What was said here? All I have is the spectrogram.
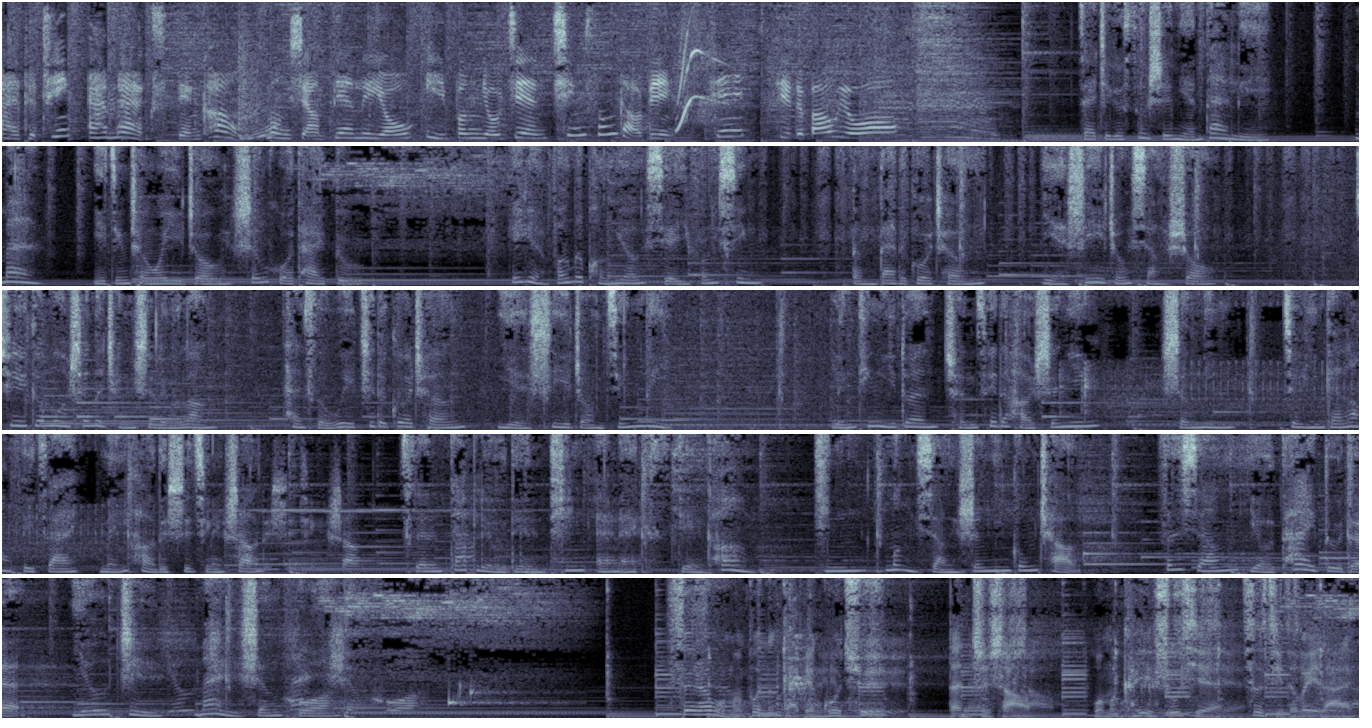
艾特听 mx 点 com，梦想便利邮，一封邮件轻松搞定，亲记得包邮哦。在这个速食年代里，慢已经成为一种生活态度。给远方的朋友写一封信，等待的过程也是一种享受。去一个陌生的城市流浪，探索未知的过程也是一种经历。聆听一段纯粹的好声音，生命。就应该浪费在美好的事情上。三 w 点听 mx 点 com，听梦想声音工厂，分享有态度的优质慢生活。虽然我们不能改变过去，但至少我们可以书写自己的未来。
